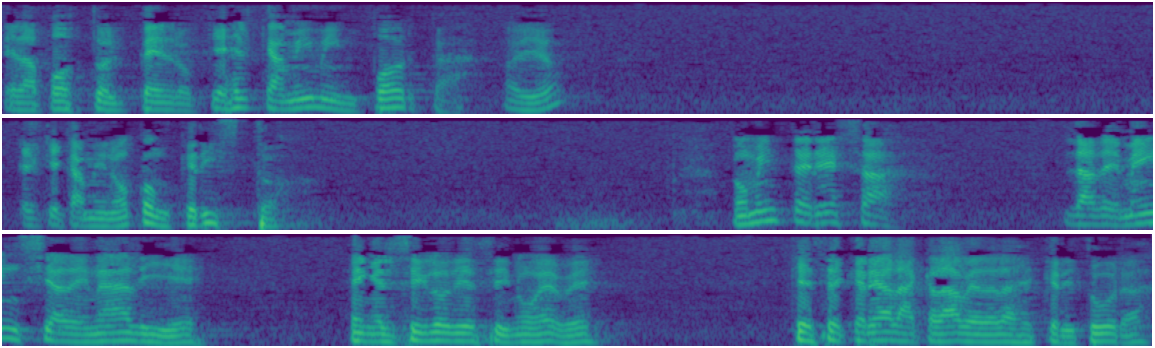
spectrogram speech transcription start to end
el apóstol Pedro, que es el que a mí me importa, ¿oyó? el que caminó con Cristo. No me interesa la demencia de nadie en el siglo XIX que se crea la clave de las escrituras.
